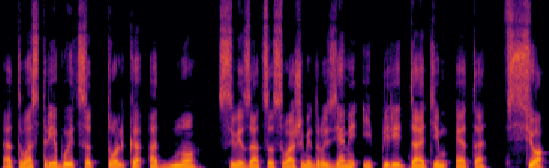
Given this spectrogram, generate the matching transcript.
От вас требуется только одно – связаться с вашими друзьями и передать им это. Все!»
